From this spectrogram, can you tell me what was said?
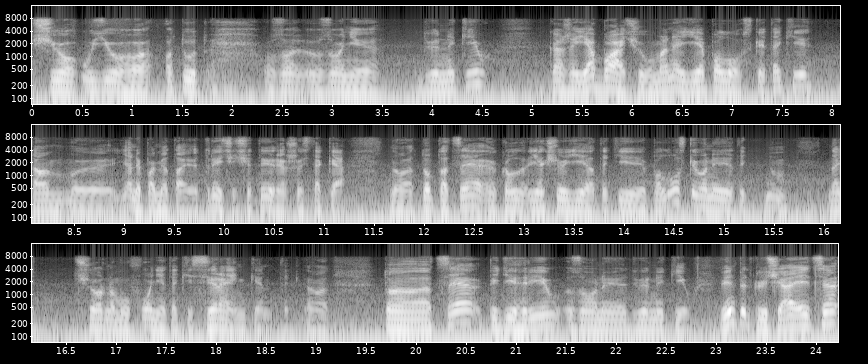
що у його отут в зоні двірників каже: Я бачу, у мене є полоски такі. Там, е, я не пам'ятаю, 3 чи 4, щось таке. Ну, тобто, це, якщо є такі полоски, вони ну, на чорному фоні такі сіренькі, так, то це підігрів зони двірників. Він підключається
